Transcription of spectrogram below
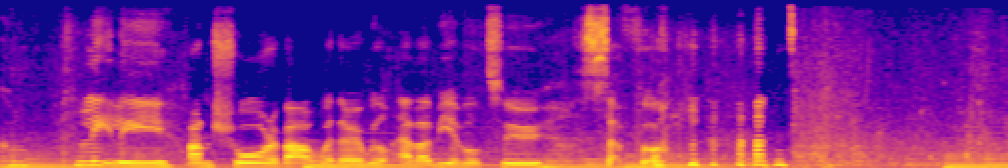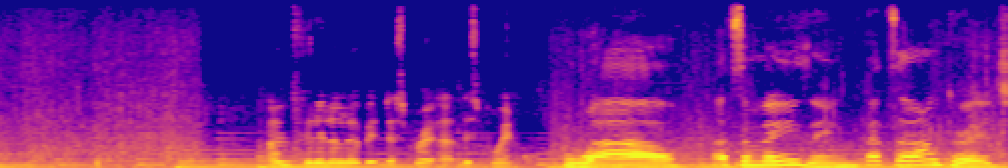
completely unsure about whether we'll ever be able to set foot on land. I'm feeling a little bit desperate at this point. Wow, that's amazing. That's an anchorage.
